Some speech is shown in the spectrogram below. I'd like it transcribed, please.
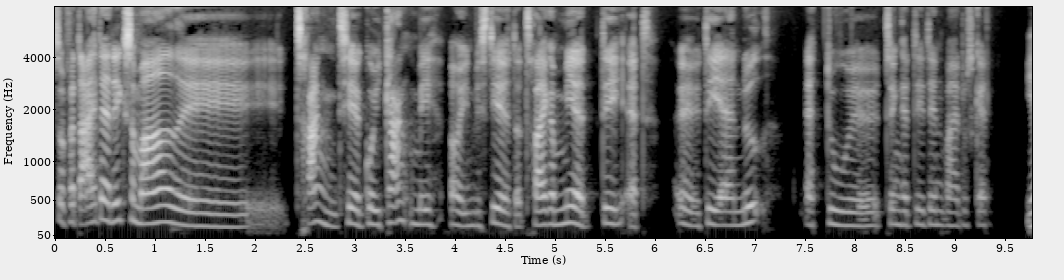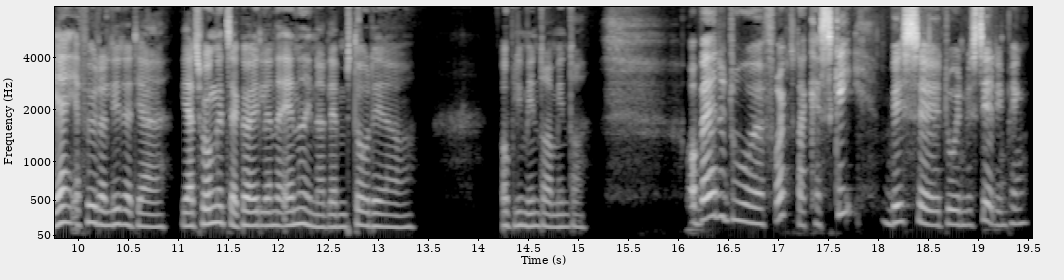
Så for dig der er det ikke så meget øh, trangen til at gå i gang med at investere, der trækker mere det, at øh, det er nød, at du øh, tænker, at det er den vej, du skal? Ja, jeg føler lidt, at jeg, jeg er tvunget til at gøre et eller andet andet, end at lade dem stå der og, og blive mindre og mindre. Og hvad er det, du øh, frygter, der kan ske, hvis øh, du investerer dine penge?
